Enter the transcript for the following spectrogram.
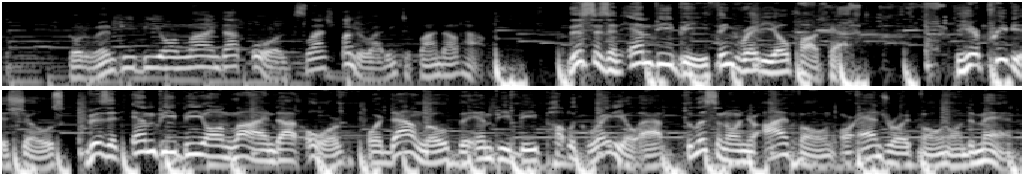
Go to mpbonline.org slash underwriting to find out how. This is an MPB Think Radio podcast. To hear previous shows, visit mpbonline.org or download the MPB Public Radio app to listen on your iPhone or Android phone on demand.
